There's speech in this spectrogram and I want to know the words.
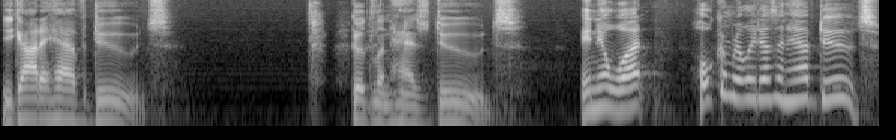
you got to have dudes. Goodland has dudes. And you know what? Holcomb really doesn't have dudes.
